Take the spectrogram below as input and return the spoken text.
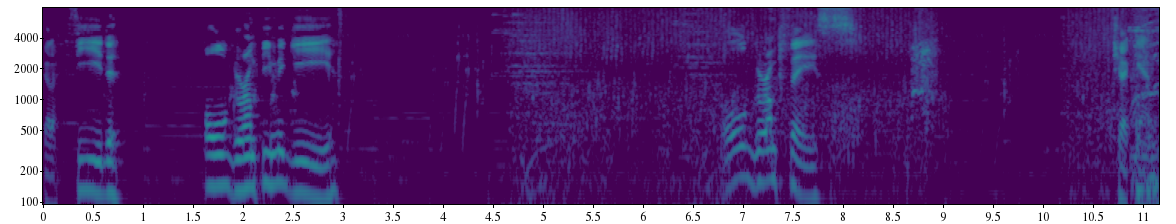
Gotta feed old Grumpy McGee. Old Grump face. Check in.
